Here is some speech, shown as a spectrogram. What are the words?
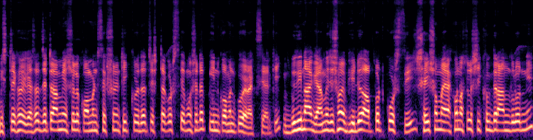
মিস্টেক হয়ে গেছে, যেটা আমি আসলে কমেন্ট সেকশনে ঠিক করে দেওয়ার চেষ্টা করছি এবং সেটা পিন কমেন্ট করে রাখছি আর কি। দুদিন আগে আমি যে সময় ভিডিও আপলোড করছি, সেই সময় এখন আসলে শিক্ষকদের আন্দোলন নিয়ে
